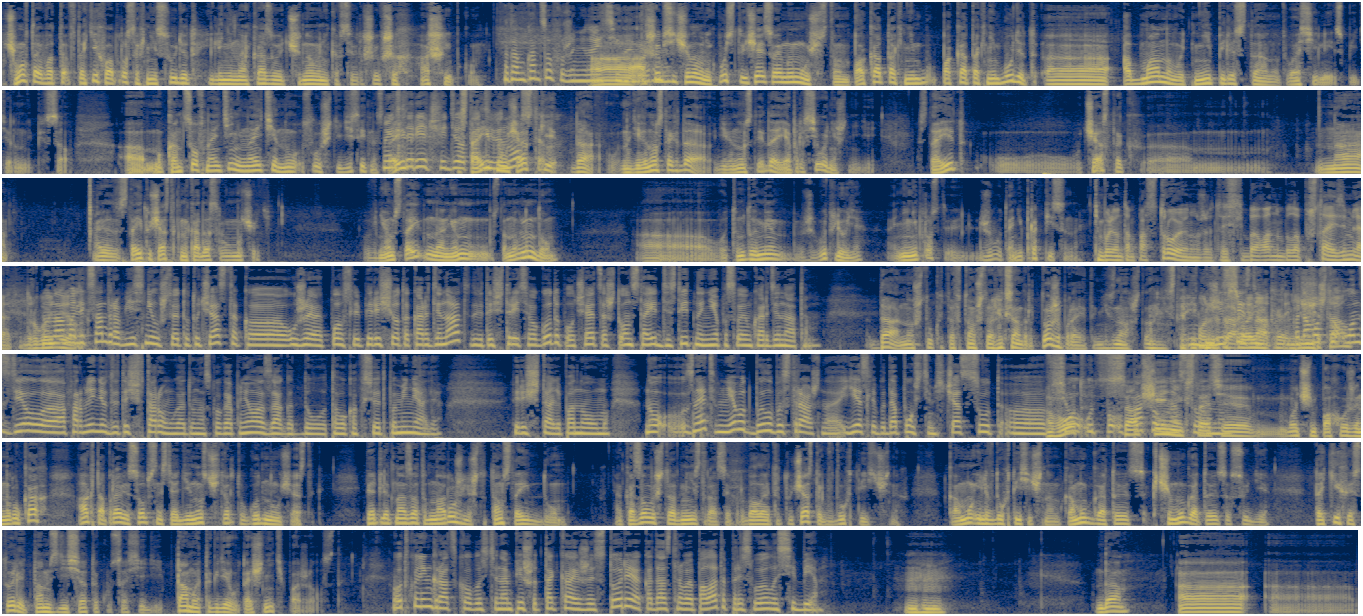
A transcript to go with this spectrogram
Почему в, в, в таких вопросах не судят или не наказывают чиновников, совершивших ошибку? А там концов уже не найти, а, наверное. Ошибся чиновник, пусть отвечает своим имуществом. Пока так не, пока так не будет, а, обманывать не перестанут, Василий из Питера написал. А, ну, концов найти, не найти. Ну, слушайте, действительно, стоит, если речь идет стоит о 90-х... на участке, да, на 90-х, да, 90-е, да, я про сегодняшний день. Стоит участок на стоит участок на кадастровом учете. В нем стоит, на нем установлен дом. А в этом доме живут люди. Они не просто живут, они прописаны. Тем более он там построен уже. То есть, если бы ладно, была пустая земля, это другое ну, нам дело. Александр объяснил, что этот участок э, уже после пересчета координат 2003 года получается, что он стоит действительно не по своим координатам. Да, но штука-то в том, что Александр тоже про это не знал, что он не стоит. Он же Естественно, координаты не потому считал. что он сделал э, оформление в 2002 году, насколько я поняла, за год до того, как все это поменяли пересчитали по-новому. Но, знаете, мне вот было бы страшно, если бы, допустим, сейчас суд э, все Вот сообщение, кстати, очень похожее на руках. Акт о праве собственности от 94 года на участок. Пять лет назад обнаружили, что там стоит дом. Оказалось, что администрация продала этот участок в 2000-х. Кому, или в 2000-м. Кому готовится, к чему готовится в суде. Таких историй там с десяток у соседей. Там это где? Уточните, пожалуйста. Вот в Калининградской области нам пишут такая же история, кадастровая палата присвоила себе. Угу. Да. А, а,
